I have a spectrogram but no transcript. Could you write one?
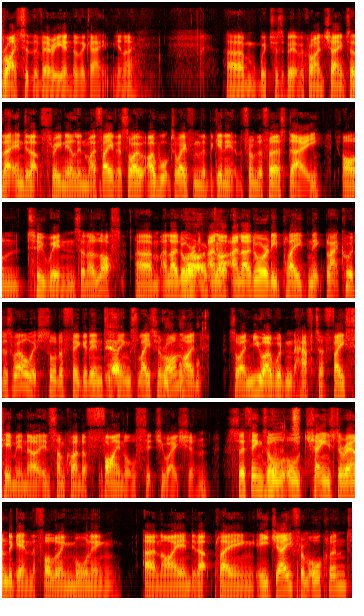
right at the very end of the game, you know, um, which was a bit of a crying shame. So that ended up three 0 in my favour. So I, I walked away from the beginning, from the first day, on two wins and a loss. Um, and I'd already, Oh, and, I, and I'd already played Nick Blackwood as well, which sort of figured into Yeah. things later on. I, so I knew I wouldn't have to face him in a, in some kind of final situation. So things all, all changed around again the following morning, and I ended up playing EJ from Auckland,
